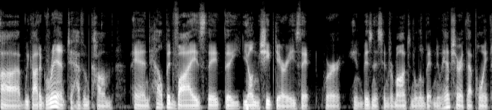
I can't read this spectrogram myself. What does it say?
uh, we got a grant to have him come and help advise the the young sheep dairies that were in business in Vermont and a little bit in New Hampshire at that point.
